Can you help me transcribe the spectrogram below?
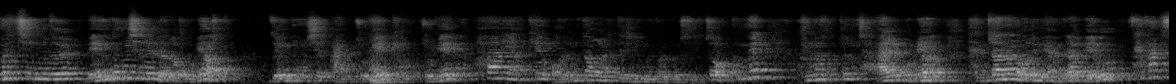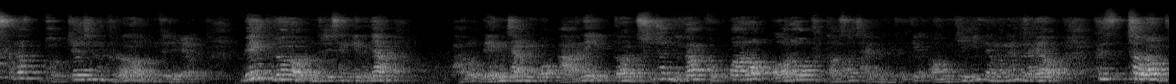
우리 친구들 냉동실을 열어보면 냉동실 안쪽에 벽 쪽에 하얗게 얼음 덩어리들이 있는 걸 볼 수 있죠. 근데 그 녀석들은 잘 보면 단단한 얼음이 아니라 매우 사각사각 벗겨지는 그런 얼음들이에요. 왜 그런 얼음들이 생기느냐? 바로 냉장고 안에 있던 수증기가 곧바로 얼어붙어서 자기네들끼리 엉키기 때문에 그래요. 그처럼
